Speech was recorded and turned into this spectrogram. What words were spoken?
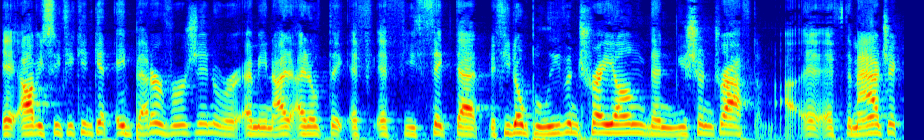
it- obviously, if you can get a better version, or I mean, I, I don't think if, if you think that if you don't believe in Trae Young, then you shouldn't draft him. If the Magic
